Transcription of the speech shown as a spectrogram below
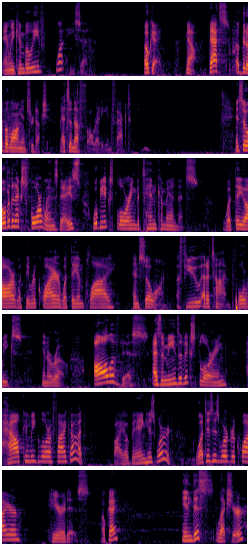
and we can believe what he said. Okay, now, that's a bit of a long introduction. That's enough already, in fact. And so, over the next four Wednesdays, we'll be exploring the Ten Commandments what they are, what they require, what they imply, and so on, a few at a time, four weeks in a row. All of this as a means of exploring how can we glorify God? By obeying His Word. What does His Word require? Here it is. Okay? In this lecture,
